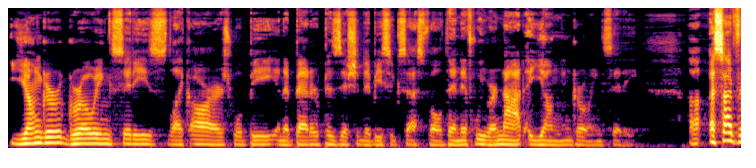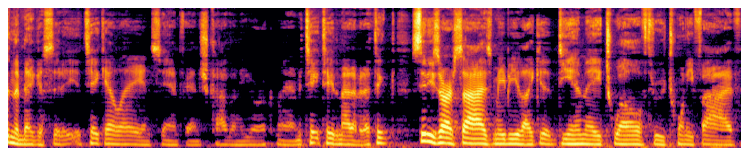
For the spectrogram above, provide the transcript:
younger growing cities like ours will be in a better position to be successful than if we were not a young and growing city. Uh, aside from the mega city, take LA and San Fran, Chicago, New York, Miami, take, take them out of it. I think cities our size, maybe like a DMA 12 through 25,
